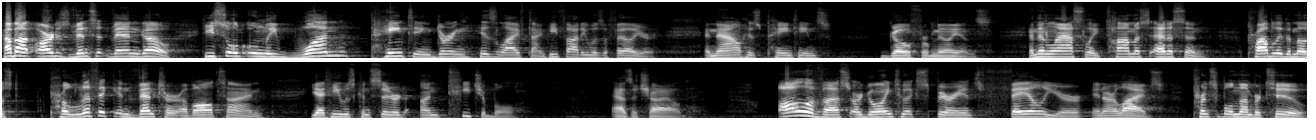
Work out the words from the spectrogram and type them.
How about artist Vincent van Gogh? He sold only one painting during his lifetime. He thought he was a failure. And now his paintings go for millions. And then lastly, Thomas Edison, probably the most prolific inventor of all time, yet he was considered unteachable as a child all of us are going to experience failure in our lives. Principle number two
